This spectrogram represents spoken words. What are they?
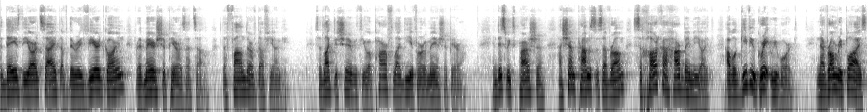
Today is the yahrzeit of the revered Gaon, Reb Meir Shapiro Zatzal, the founder of Daf Yomi. So I'd like to share with you a powerful idea from Reb Meir Shapiro. In this week's parsha, Hashem promises Avram, "Secharcha harbe miyoid." I will give you great reward. And Avram replies,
